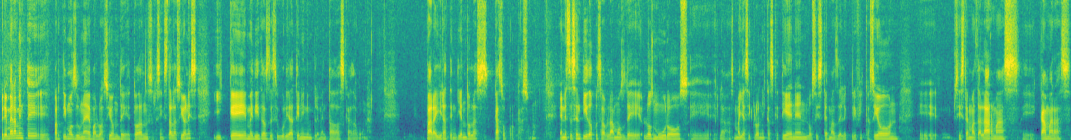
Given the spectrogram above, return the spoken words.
Primeramente, eh, partimos de una evaluación de todas nuestras instalaciones y qué medidas de seguridad tienen implementadas cada una para ir atendiéndolas caso por caso. En este sentido, pues hablamos de los muros, eh, las mallas ciclónicas que tienen, los sistemas de electrificación, eh, sistemas de alarmas, eh, cámaras,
